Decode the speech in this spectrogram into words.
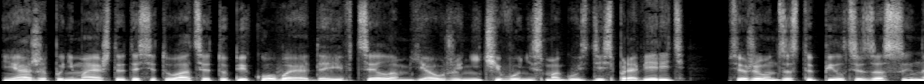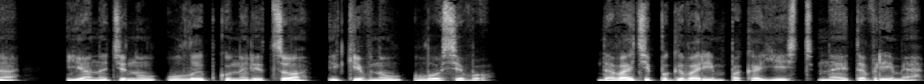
Я же, понимая, что эта ситуация тупиковая, да и в целом я уже ничего не смогу здесь проверить, все же он заступился за сына, я натянул улыбку на лицо и кивнул Лосеву. «Давайте поговорим, пока есть на это время».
